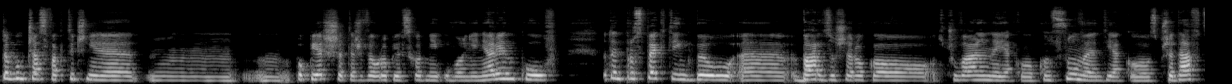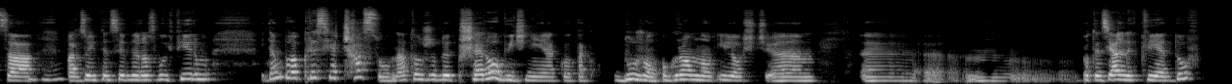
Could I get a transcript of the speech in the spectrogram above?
to był czas faktycznie, mm, po pierwsze też w Europie Wschodniej uwolnienia rynków. No ten prospecting był e, bardzo szeroko odczuwalny jako konsument, jako sprzedawca, Mhm. bardzo intensywny rozwój firm. I tam była presja czasu na to, żeby przerobić niejako tak dużą, ogromną ilość e, e, potencjalnych klientów.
